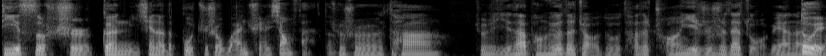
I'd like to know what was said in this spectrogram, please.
第一次是跟你现在的布局是完全相反的。”就是他，就是以他朋友的角度，他的床一直是在左边的。对，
